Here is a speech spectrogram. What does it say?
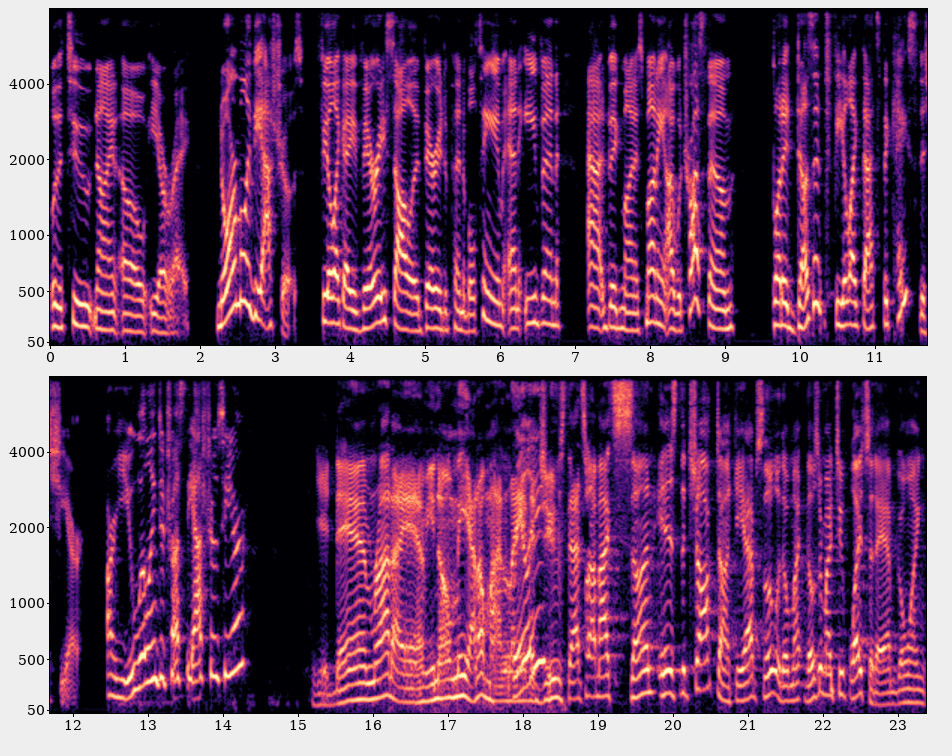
with a 2.90 ERA. Normally, the Astros feel like a very solid, very dependable team, and even at big minus money, I would trust them. But it doesn't feel like that's the case this year. Are you willing to trust the Astros here? You're damn right I am. You know me. I don't mind laying the juice. That's why my son is the chalk donkey. Absolutely. Those, my, those are my two plays today. I'm going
